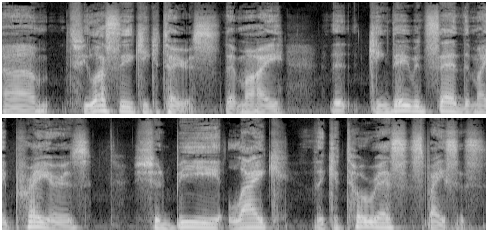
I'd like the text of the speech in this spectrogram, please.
um, Tfilasi that my that King David said that my prayers should be like the Ketores spices.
